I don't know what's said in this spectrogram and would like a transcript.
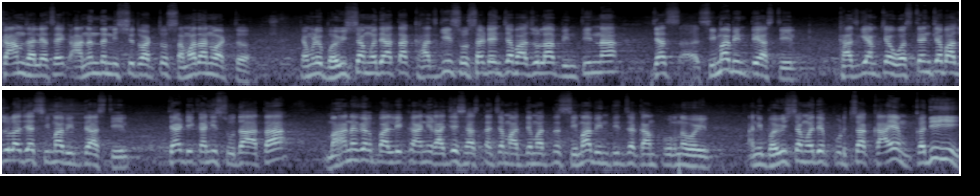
काम झाल्याचा एक आनंद निश्चित वाटतो समाधान वाटतं. त्यामुळे भविष्यामध्ये आता खाजगी सोसायट्यांच्या बाजूला भिंतींना ज्या सीमा भिंती असतील खाजगी आमच्या वस्त्यांच्या बाजूला ज्या सीमा भिंती असतील त्या ठिकाणी सुद्धा आता महानगरपालिका आणि राज्य शासनाच्या माध्यमातून सीमा भिंतींचं काम पूर्ण होईल आणि भविष्यामध्ये पुढचा कायम कधीही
